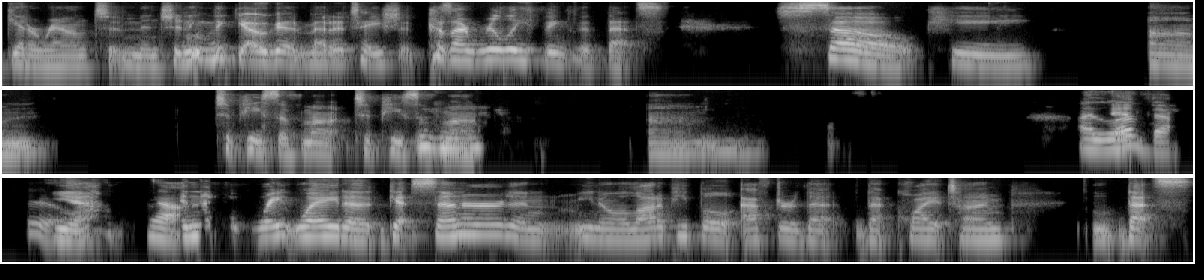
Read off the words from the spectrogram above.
get around to mentioning the yoga and meditation because I really think that that's so key um, to peace of mind to peace of mm-hmm. mind. Um, I love and, that too. Yeah. Yeah. And that's a great way to get centered. And, you know, a lot of people after that, that quiet time, that's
